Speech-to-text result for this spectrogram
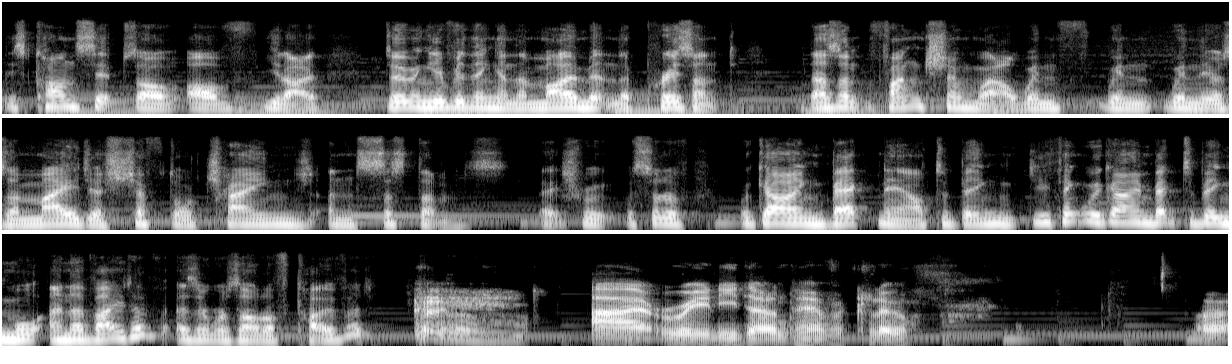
these concepts of of you know doing everything in the moment in the present doesn't function well when when when there's a major shift or change in systems. Actually, we're sort of we're going back now to being. Do you think we're going back to being more innovative as a result of COVID? I really don't have a clue. Uh,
